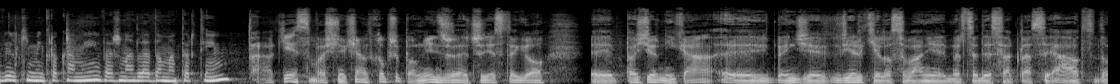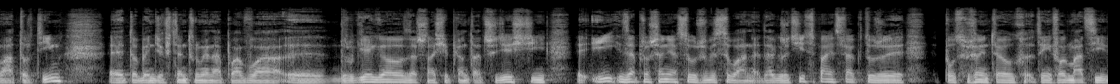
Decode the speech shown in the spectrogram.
y, wielkimi krokami, ważna dla Domator Team. Tak, jest właśnie. Chciałem tylko przypomnieć, że 30 Y, października y, będzie wielkie losowanie Mercedesa klasy A od Domator Team. Y, to będzie w Centrum Jana Pawła II, zaczyna się 5.30 i zaproszenia są już wysyłane. Także ci z Państwa, którzy po usłyszeniu tej, tej informacji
